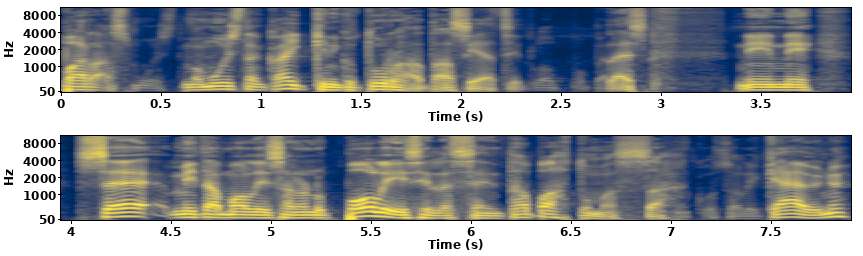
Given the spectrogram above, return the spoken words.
paras muisti. Mä muistan kaikki niin kuin turhat asiat sit loppupeleissä. Niin, niin se, mitä mä olin sanonut poliisille sen tapahtumassa, kun se oli käynyt,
